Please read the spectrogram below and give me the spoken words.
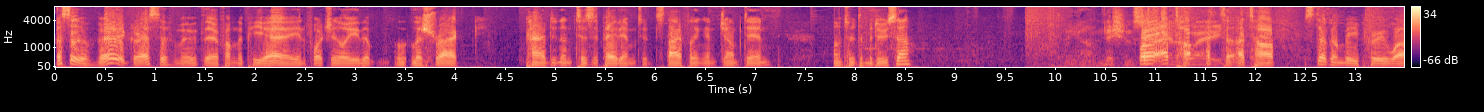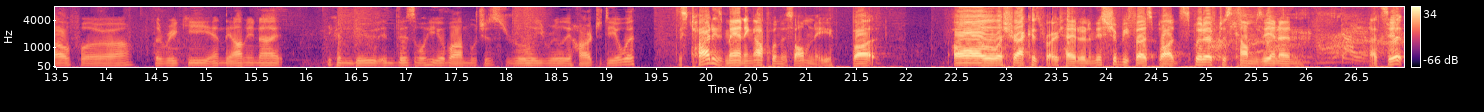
That's a very aggressive move there from the PA. Unfortunately, the Leshrac kind of didn't anticipate him to stifling and jumped in onto the Medusa. The Well, at top, at, at top, still gonna be pretty well for uh, the Riki and the Omni Knight. You can do the invisible heal bomb, which is really really hard to deal with. This tide is manning up on this Omni, but oh, Leshrac has rotated, and this should be first blood. Split Earth just comes in, and that's it.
